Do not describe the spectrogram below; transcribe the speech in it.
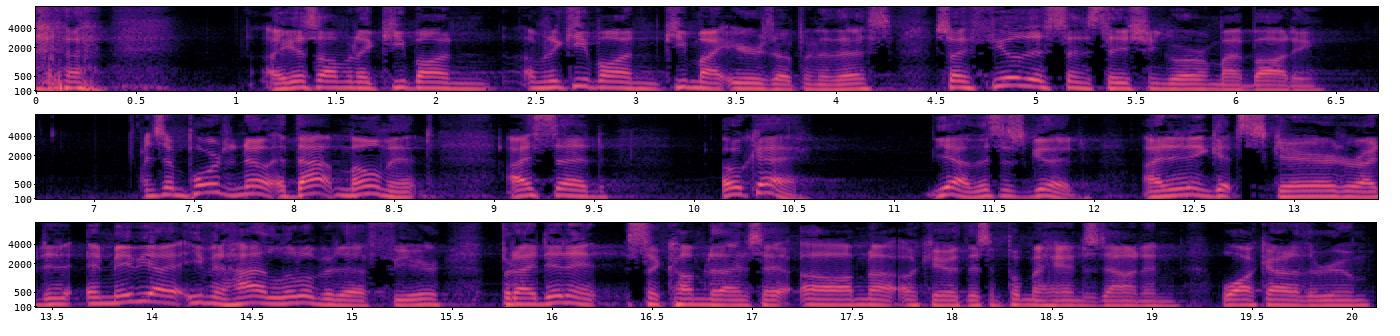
I guess I'm going to keep on I'm going to keep on keep my ears open to this. So I feel this sensation go over my body. It's important to know at that moment I said, "Okay. Yeah, this is good." I didn't get scared or I didn't and maybe I even had a little bit of fear, but I didn't succumb to that and say, "Oh, I'm not okay with this" and put my hands down and walk out of the room.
